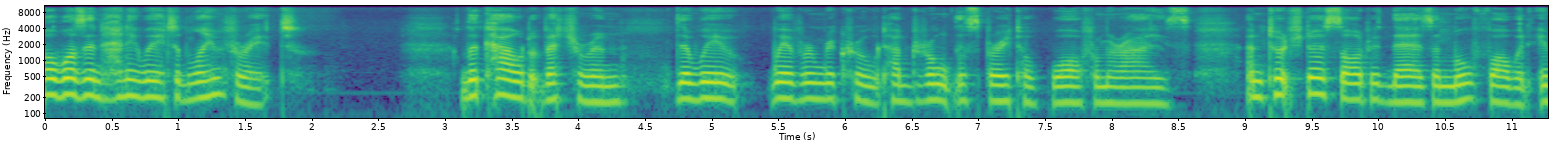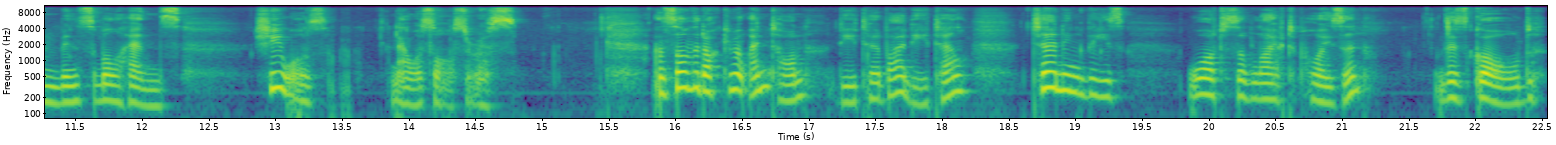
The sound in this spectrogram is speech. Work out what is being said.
or was in any way to blame for it. The cowed veteran, the wa- wavering recruit, had drunk the spirit of war from her eyes, and touched her sword with theirs and moved forward invincible hence. She was now a sorceress. And so the document went on, detail by detail, turning these waters of life to poison, this gold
